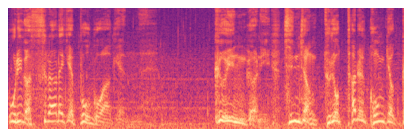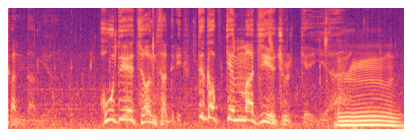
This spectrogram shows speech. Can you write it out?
우리가 스랄에게 보고하겠네 그 인간이 진정 두료타를 공격한다면 호드의 전사들이 뜨겁게 맞이해 줄 게야 음.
